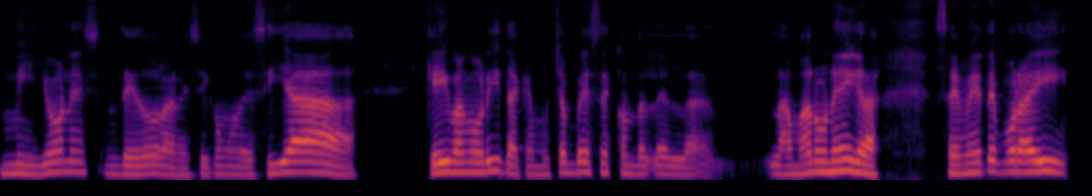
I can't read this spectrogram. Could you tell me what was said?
millones de dólares. Y como decía que iban ahorita, que muchas veces cuando la, mano negra se mete por ahí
